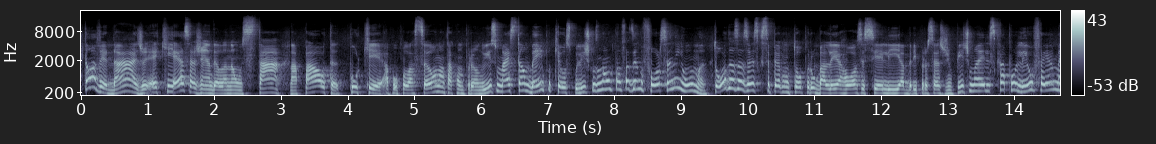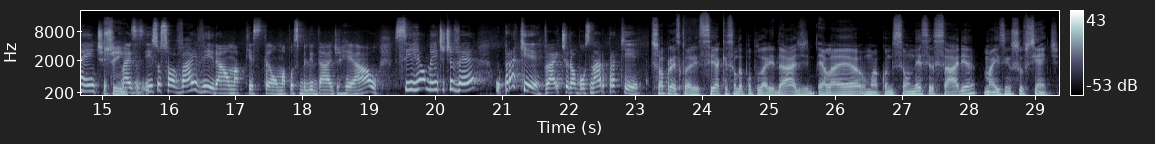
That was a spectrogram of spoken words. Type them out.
Então, a verdade é que essa agenda ela não está na pauta porque a população não está comprando isso, mas também porque os políticos não estão fazendo força nenhuma. Todas as vezes que se perguntou para o Baleia Rossi se ele ia abrir processo de impeachment, ele escapuliu feiamente. Sim. Mas isso só vai virar uma questão, uma possibilidade real, se realmente tiver o para quê. Vai tirar o Bolsonaro para quê? Só para esclarecer, a questão da popularidade, ela é uma condição necessária, mas insuficiente.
